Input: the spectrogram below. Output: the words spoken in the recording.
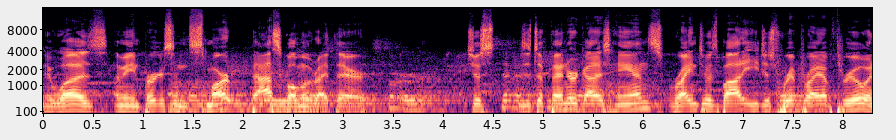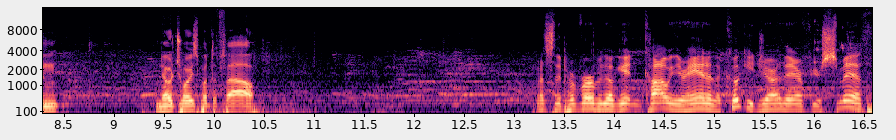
It was. I mean, Bergersen, smart basketball move right there. Just the defender got his hands right into his body. He just ripped right up through, and no choice but to foul. That's the proverbial getting caught with your hand in the cookie jar there if you're Smith.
